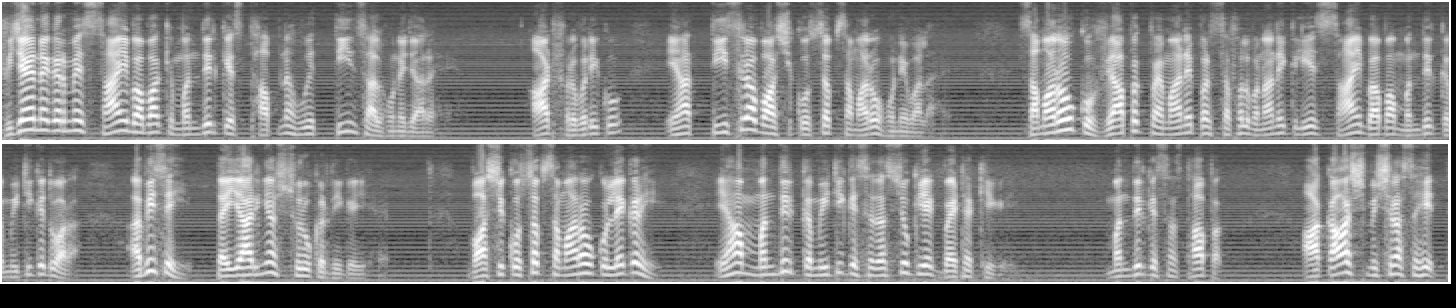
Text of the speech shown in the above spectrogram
विजयनगर में साईं बाबा के मंदिर के स्थापना हुए तीन साल होने जा रहे हैं। आठ फरवरी को यहाँ तीसरा वार्षिकोत्सव समारोह होने वाला है। समारोह को व्यापक पैमाने पर सफल बनाने के लिए साईं बाबा मंदिर कमेटी के द्वारा अभी से ही तैयारियाँ शुरू कर दी गई है। वार्षिकोत्सव समारोह को लेकर ही यहाँ मंदिर कमेटी के सदस्यों की एक बैठक की गई। मंदिर के संस्थापक आकाश मिश्रा सहित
